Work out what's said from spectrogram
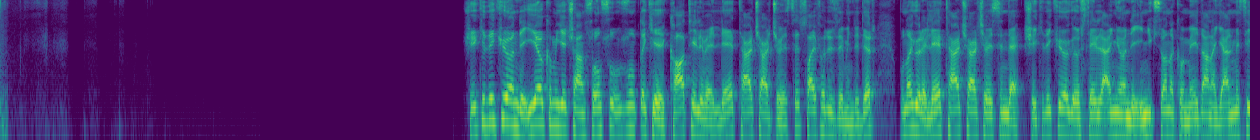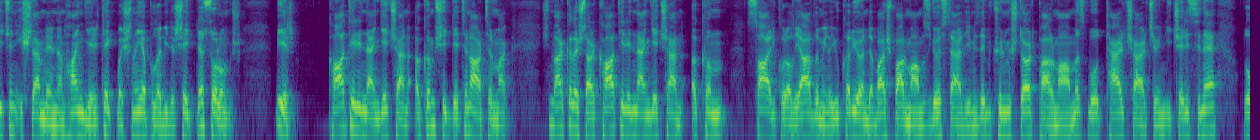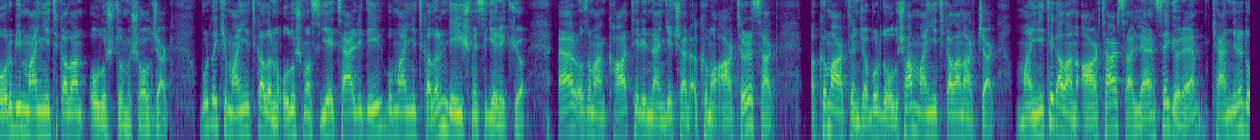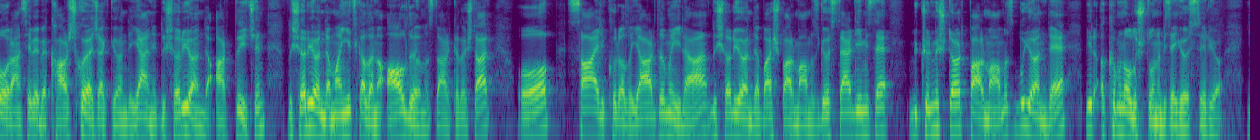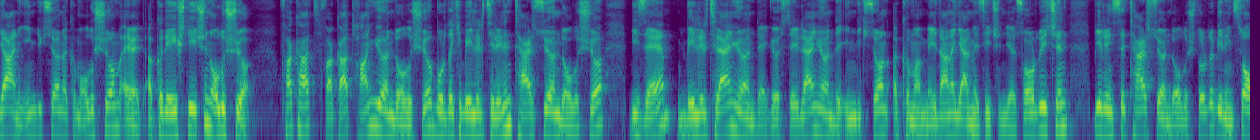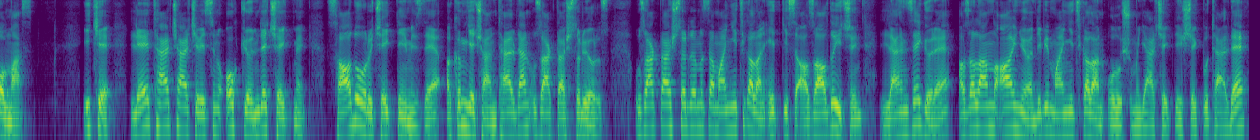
Şekildeki yönde i akımı geçen sonsuz uzunluktaki K teli ve L tel çerçevesi sayfa düzlemindedir. Buna göre L tel çerçevesinde şekildeki yön gösterilen yönde indüksiyon akımı meydana gelmesi için işlemlerinden hangileri tek başına yapılabilir şeklinde sorulmuş. 1. K telinden geçen akım şiddetini artırmak. Şimdi arkadaşlar K telinden geçen akım sağ kuralı yardımıyla yukarı yönde baş parmağımızı gösterdiğimizde bükülmüş dört parmağımız bu tel çerçevenin içerisine doğru bir manyetik alan oluşturmuş olacak. Buradaki manyetik alanın oluşması yeterli değil. Bu manyetik alanın değişmesi gerekiyor. Eğer o zaman K telinden geçen akımı artırırsak akım artınca burada oluşan manyetik alan artacak. Manyetik alan artarsa lense göre kendini doğuran sebebe karşı koyacak yönde yani dışarı yönde arttığı için dışarı yönde manyetik alanı aldığımızda arkadaşlar hop sağ el kuralı yardımıyla dışarı yönde baş parmağımızı gösterdiğimizde bükülmüş dört parmağımız bu yönde bir akımın oluştuğunu bize gösteriyor. Yani indüksiyon akımı oluşuyor mu? Evet akı değiştiği için oluşuyor. Fakat fakat hangi yönde oluşuyor? Buradaki belirtilerin tersi yönde oluşuyor. Bize belirtilen yönde, gösterilen yönde indüksiyon akımı meydana gelmesi için diye sorduğu için birincisi ters yönde oluşturdu, birincisi olmaz. 2. L tel çerçevesini ok yönünde çekmek. Sağa doğru çektiğimizde akım geçen telden uzaklaştırıyoruz. Uzaklaştırdığımızda manyetik alan etkisi azaldığı için lenze göre azalanla aynı yönde bir manyetik alan oluşumu gerçekleşecek bu telde.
